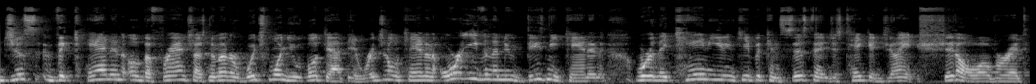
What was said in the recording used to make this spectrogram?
just the canon of the franchise, no matter which one you look at, the original canon or even the new Disney canon, where they can't even keep it consistent and just take a giant shit all over it,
